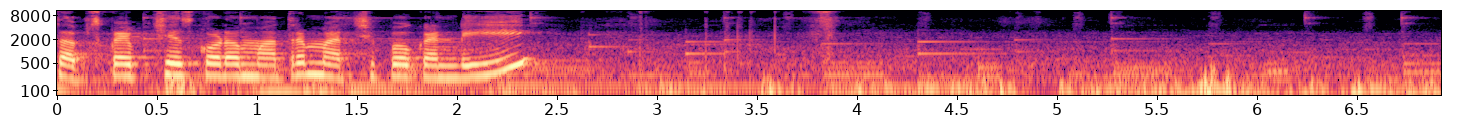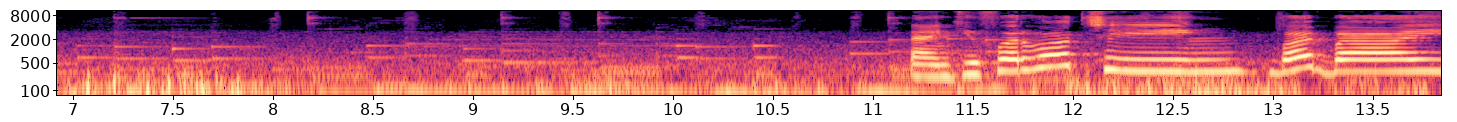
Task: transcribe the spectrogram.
సబ్స్క్రైబ్ చేసుకోవడం మాత్రం మర్చిపోకండి. Thank you for watching bye bye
